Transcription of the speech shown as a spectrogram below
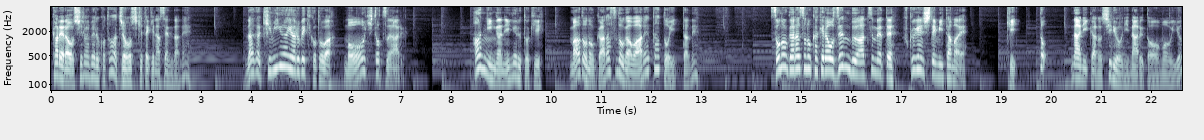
彼らを調べることは常識的な線だね。だが君がやるべきことはもう一つある。犯人が逃げるとき窓のガラス戸が割れたと言ったね。そのガラスのかけらを全部集めて復元してみたまえ。きっと何かの資料になると思うよ。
